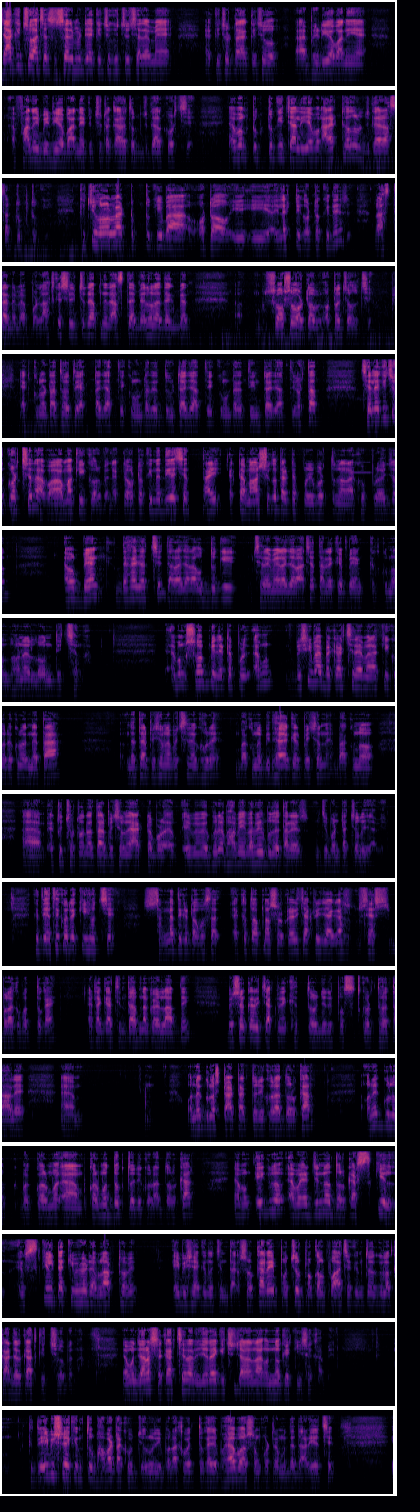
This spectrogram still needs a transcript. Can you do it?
যা কিছু আছে সোশ্যাল মিডিয়া কিছু কিছু ছেলে মেয়ে কিছুটা, কিছু ভিডিও বানিয়ে ফানি ভিডিও বানিয়ে কিছু টাকা হয়তো রোজগার করছে এবং টুকটুকি চালিয়ে এবং আরেকটা হলো রোজগারের রাস্তা টুকটুকি। কিছু হলো না টুকটুকি বা অটো ইলেকট্রিক অটো কিনে রাস্তায় নেমে পড়ল। আজকে শিলচরে আপনি রাস্তায় বের হলে দেখবেন, শো অটো অটো চলছে। এক কোনোটাতে হয়তো একটা যাত্রী, কোনোটাতে দুইটা যাত্রী, কোনোটাতে তিনটা যাত্রী। অর্থাৎ ছেলে কিছু করছে না, বাবা মা কি করবেন? একটা অটো কিনে দিয়েছেন তাই একটা মানসিকতা একটা পরিবর্তন আনা খুব প্রয়োজন। এবং ব্যাংক দেখা যাচ্ছে, যারা যারা উদ্যোগী ছেলেমেয়েরা যারা আছে, তাদেরকে ব্যাংক কোনো ধরনের লোন দিচ্ছে না। এবং সব মিলে একটা এবং বেশিরভাগ বেকার ছেলেমেয়েরা কি করে, কোনো নেতা, নেতার পেছনে পেছনে ঘুরে বা কোনো বিধায়কের পেছনে বা কোনো একটু ছোট নেতার পেছনে একটা বড়, এইভাবে ঘুরে ভাবে এইভাবেই বোধহয় তাদের জীবনটা চলে যাবে। কিন্তু এতে করে কি হচ্ছে, সাংঘাতিক একটা অবস্থা। একে তো আপনার সরকারি চাকরির জায়গা শেষ বলাক উপত্যকায়, এটাকে আর চিন্তা ভাবনা করে লাভ নেই। বেসরকারি চাকরির ক্ষেত্র যদি প্রস্তুত করতে হয়, তাহলে অনেকগুলো স্টার্টার তৈরি করা দরকার, অনেকগুলো কর্ম কর্মোদ্যোগ তৈরি করা দরকার, এবং এইগুলো এবং এর জন্য দরকার স্কিল এই স্কিলটা কীভাবে ডেভেলপড হবে, এই বিষয়ে কিন্তু চিন্তা। সরকারের প্রচুর প্রকল্প আছে, কিন্তু এগুলো কাজের কাজ কিচ্ছু হবে না। এবং যারা শেখাচ্ছে না, নিজেরাই কিছু জানে না অন্যকে কী শেখাবে। কিন্তু এই বিষয়ে কিন্তু ভাবাটা খুব জরুরি। বরাক উপত্যকায় ভয়াবহ সংকটের মধ্যে দাঁড়িয়েছে,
